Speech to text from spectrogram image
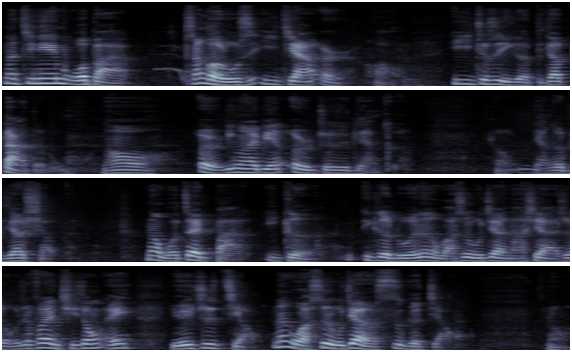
那今天我把三口炉是一加二哦，一就是一个比较大的炉，然后二另外一边二就是两个哦，两个比较小的。那我再把一个一个炉的那个瓦斯炉架拿下来的时候，我就发现其中哎有一只脚，那个瓦斯炉架有四个脚哦，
